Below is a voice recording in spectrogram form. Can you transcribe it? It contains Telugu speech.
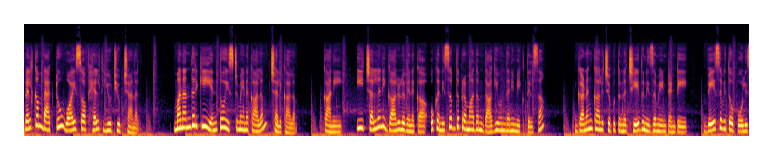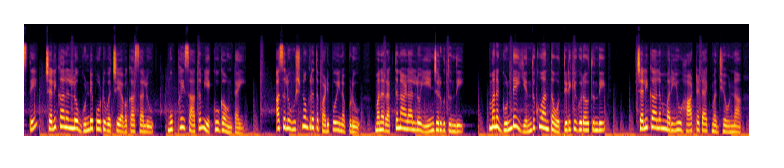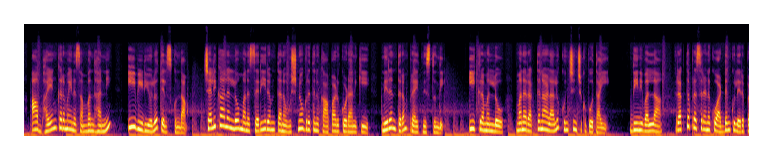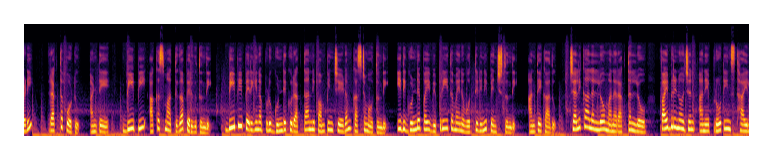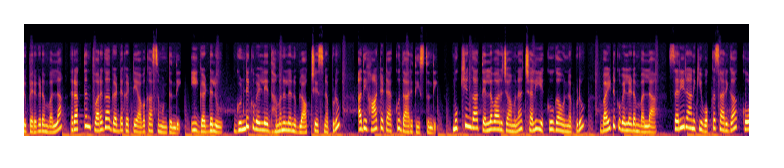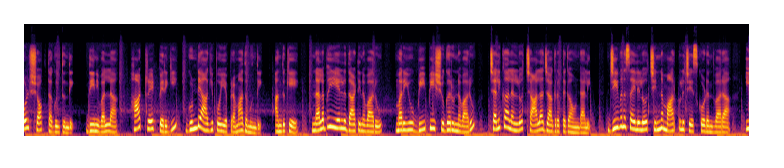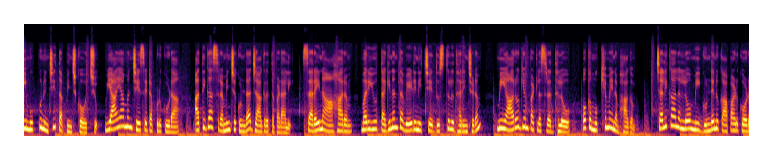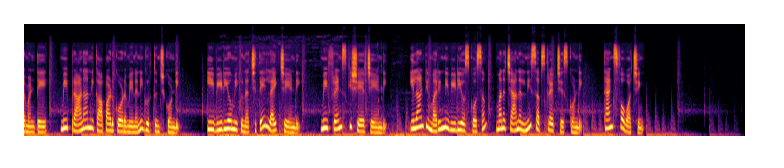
Welcome back to voice of health YouTube channel. మనందరికీ ఎంతో ఇష్టమైన కాలం చలికాలం. కానీ ఈ చల్లని గాలుల వెనక ఒక నిశ్శబ్ద ప్రమాదం దాగి ఉందని మీకు తెలుసా? గణంకాలు చెబుతున్న చేదు నిజమేంటంటే వేసవితో పోలిస్తే చలికాలంలో గుండెపోటు వచ్చే అవకాశాలు ముప్పై శాతం ఎక్కువగా ఉంటాయి. అసలు ఉష్ణోగ్రత పడిపోయినప్పుడు మన రక్తనాళాల్లో ఏం జరుగుతుంది? మన గుండె ఎందుకు అంత ఒత్తిడికి గురవుతుంది? చలికాలం మరియు హార్ట్ అటాక్ మధ్య ఉన్న ఆ భయంకరమైన సంబంధాన్ని ఈ వీడియోలో తెలుసుకుందాం. చలికాలంలో మన శరీరం తన ఉష్ణోగ్రతను కాపాడుకోవడానికి నిరంతరం ప్రయత్నిస్తుంది. ఈ క్రమంలో మన రక్తనాళాలు కుంచుకుపోతాయి. దీనివల్ల రక్త ప్రసరణకు అడ్డంకులేర్పడి రక్తపోటు అంటే బీపీ అకస్మాత్తుగా పెరుగుతుంది. బీపీ పెరిగినప్పుడు గుండెకు రక్తాన్ని పంపించేయడం కష్టమవుతుంది. ఇది గుండెపై విపరీతమైన ఒత్తిడిని పెంచుతుంది. అంతేకాదు చలికాలంలో మన రక్తంలో ఫైబ్రినోజన్ అనే ప్రోటీన్ స్థాయిలు పెరగడం వల్ల రక్తం త్వరగా గడ్డకట్టే అవకాశం ఉంటుంది. ఈ గడ్డలు గుండెకు వెళ్ళే ధమనులను బ్లాక్ చేసినప్పుడు అది హార్ట్ అటాక్కు దారితీస్తుంది. ముఖ్యంగా తెల్లవారుజామున చలి ఎక్కువగా ఉన్నప్పుడు బయటకు వెళ్ళడం వల్ల శరీరానికి ఒక్కసారిగా కోల్డ్ షాక్ తగులుతుంది. దీనివల్ల హార్ట్ రేట్ పెరిగి గుండె ఆగిపోయే ప్రమాదముంది. అందుకే నలభై ఏళ్ళు దాటిన వారు మరియు బీపీ షుగర్ ఉన్నవారు చలికాలంలో చాలా జాగ్రత్తగా ఉండాలి. జీవనశైలిలో చిన్న మార్పులు చేసుకోవడం ద్వారా ఈ ముప్పు నుంచి తప్పించుకోవచ్చు. వ్యాయామం చేసేటప్పుడు కూడా అతిగా శ్రమించకుండా జాగ్రత్తపడాలి సరైన ఆహారం మరియు తగినంత వేడినిచ్చే దుస్తులు ధరించడం మీ ఆరోగ్యం పట్ల శ్రద్ధలో ఒక ముఖ్యమైన భాగం. చలికాలంలో మీ గుండెను కాపాడుకోవడమంటే మీ ప్రాణాన్ని కాపాడుకోవడమేనని గుర్తుంచుకోండి. ఈ వీడియో మీకు నచ్చితే లైక్ చేయండి. మీ ఫ్రెండ్స్కి షేర్ చేయండి. ఇలాంటి మరిన్ని వీడియోస్ కోసం మన ఛానల్ని సబ్స్క్రైబ్ చేసుకోండి. Thanks for watching.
